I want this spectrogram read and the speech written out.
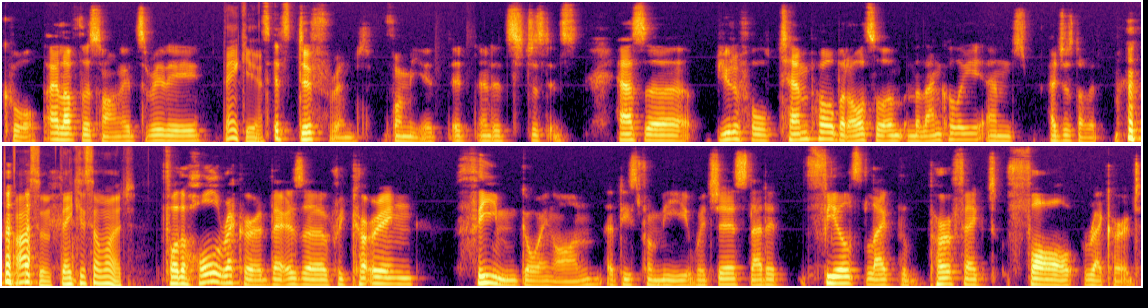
Cool. I love the song. It's really Thank you. It's, it's different for me. It it and it's just it's has a beautiful tempo, but also a melancholy, and I just love it. awesome. Thank you so much. For the whole record, there is a recurring theme going on, at least for me, which is that it feels like the perfect fall record.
